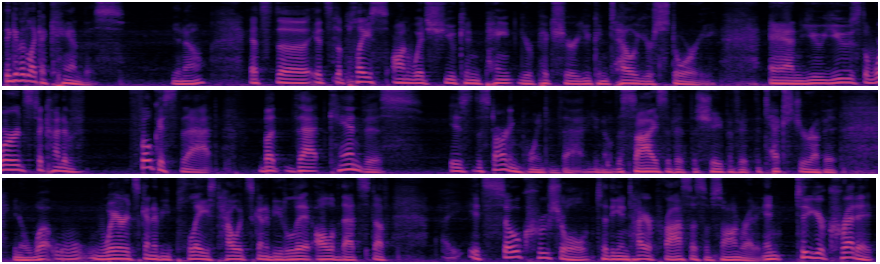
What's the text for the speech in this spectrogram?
think of it like a canvas. You know, it's the it's the place on which you can paint your picture, you can tell your story, and you use the words to kind of focus that. But that canvas is the starting point of that. You know, the size of it, the shape of it, the texture of it. You know, what where it's going to be placed, how it's going to be lit, all of that stuff. It's so crucial to the entire process of songwriting. And to your credit,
